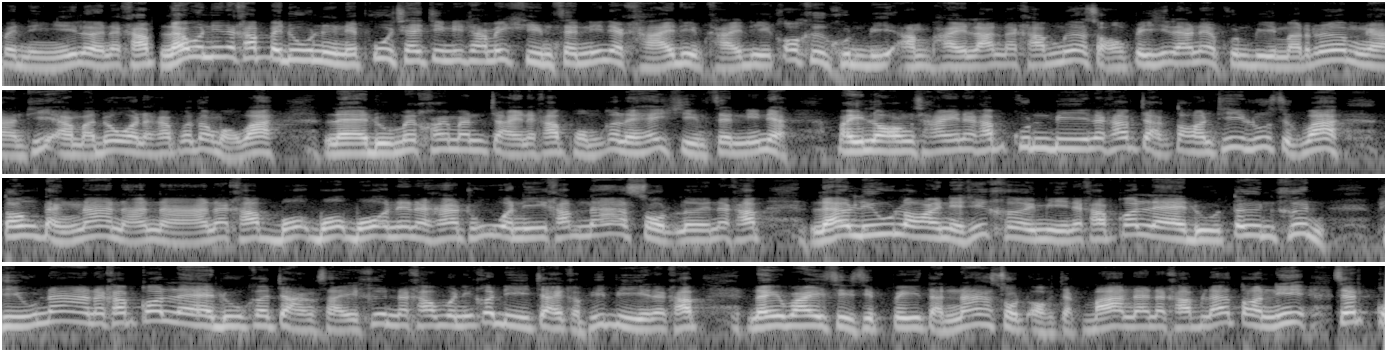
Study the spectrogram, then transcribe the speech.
เป็นอย่างนี้เลยนะครับแล้ววันนี้นะครับไปดูหนึ่งในผู้ใช้จริงที่ทำให้ครีมเซตนี้เนี่ยขายดิบขายดีก็คือคุณบีอัมภัยรัตน์นะครับเมื่อ 2 ปีที่แล้วเนี่ยคุณบีมาเริ่มงานที่อาร์มาโดนะครับก็ต้องบอกว่าแลดูไม่ค่อยมั่นใจนะครับผมก็เลยให้ครีมเซตนี้เนี่ยไปลองใช้นะครับคุณบีนะครับจากตอนที่รู้สึกว่าต้องแต่งหน้าหนาๆนะครับโบ๊ะโบ๊ะโบ๊ะเนี่ยนะฮะทุกวันนี้ครับหน้าสดเลยนะครับแล้วริ้วรอยเนี่ยที่เคยมีนะครับก็แลดูตื้นขึ้น ผิวหน้านะครับก็แลดูกระจ่างใสขึ้นนะครับวันนี้ก็ดีใจกับพี่บีนะครับในวัย 40 ปี แต่หน้าสดออกจากบ้านได้นะครับ และตอนนี้เซตโก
